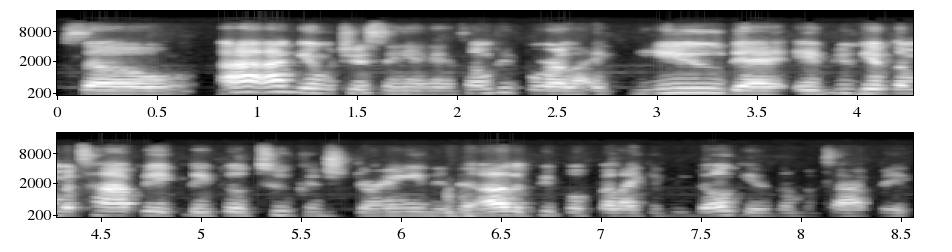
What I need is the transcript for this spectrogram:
So I, I, get what you're saying. Some people are like you that if you give them a topic, they feel too constrained, and the other people feel like if you don't give them a topic,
